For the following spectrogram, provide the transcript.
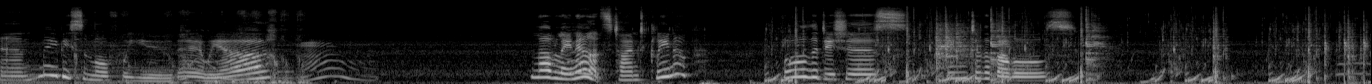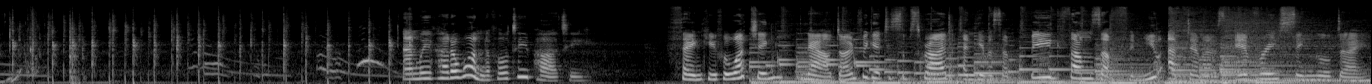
And maybe some more for you. There we are. Lovely, now it's time to clean up. All the dishes into the bubbles. And we've had a wonderful tea party. Thank you for watching. Now don't forget to subscribe and give us a big thumbs up for new app demos every single day.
